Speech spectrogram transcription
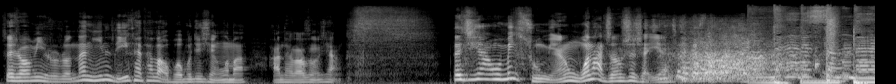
这时候秘书说：“那您离开他老婆不就行了吗？”安泰老总想，那家伙没署名，我哪知道是谁呀？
